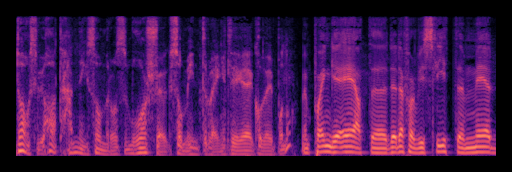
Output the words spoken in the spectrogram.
dag skal vi ha et Henning Sommerås Vårsøg som intro, egentlig, kommer vi på nå. Men poenget er at eh, det er derfor vi sliter med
